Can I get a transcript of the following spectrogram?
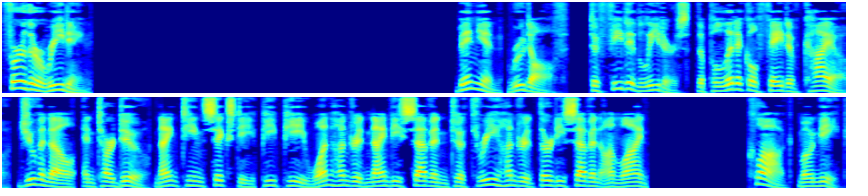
Further reading Binion, Rudolph. Defeated Leaders, The Political Fate of Caillaux, Jouvenel, and Tardieu 1960 pp 197–337 online Clague, Monique,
